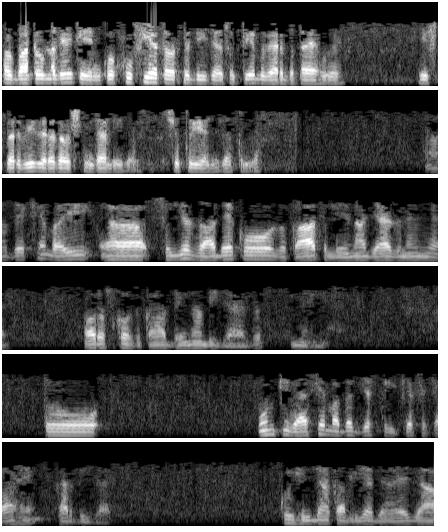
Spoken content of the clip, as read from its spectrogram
اور بات لگے کہ ان کو خفیہ طور پہ دی جا سکتی ہے، بغیر بتائے ہوئے۔ اس پر بھی ذرا روشنی ڈالی گا شکریہ، جزاک اللہ۔ دیکھیں بھائی سید زادے کو زکوٰۃ لینا جائز نہیں ہے اور اس کو زکوٰۃ دینا بھی جائز نہیں ہے۔ تو ان کی ویسے مدد جس طریقے سے چاہیں کر دی جائے۔ کوئی ہیلا کر لیا جائے یا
